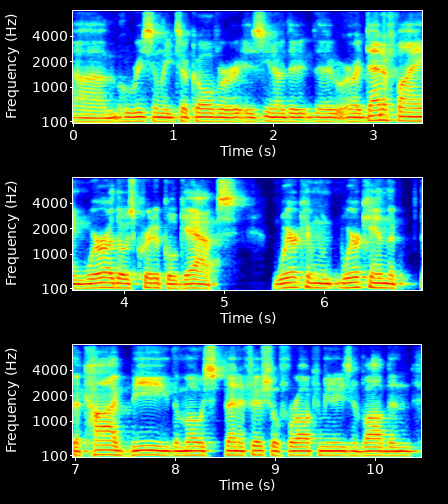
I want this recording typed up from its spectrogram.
um, who recently took over, is you know they're, identifying where are those critical gaps. Where can where can the, the cog be the most beneficial for all communities involved? And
